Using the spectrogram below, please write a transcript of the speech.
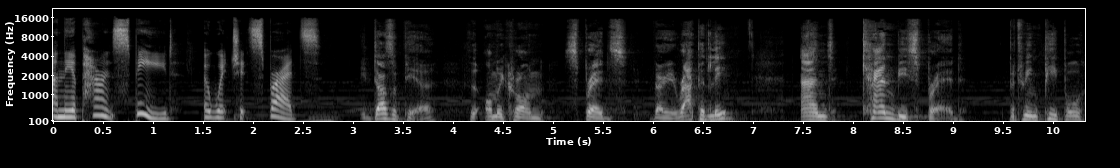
and the apparent speed at which it spreads. It does appear that Omicron spreads very rapidly and can be spread between people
